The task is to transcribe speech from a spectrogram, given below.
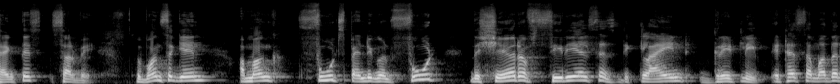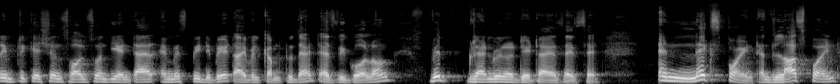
thank this survey. So once again, among food spending on food, the share of cereals has declined greatly. It has some other implications also on the entire MSP debate. I will come to that as we go along with granular data, as I said. And next point, and the last point,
